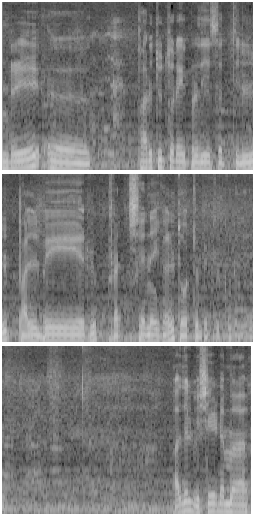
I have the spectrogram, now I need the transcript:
இன்று பருத்தித்துறை பிரதேசத்தில் பல்வேறு பிரச்சனைகள் தோற்றம் பெற்றிருக்கின்றது. அதில் விசேடமாக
